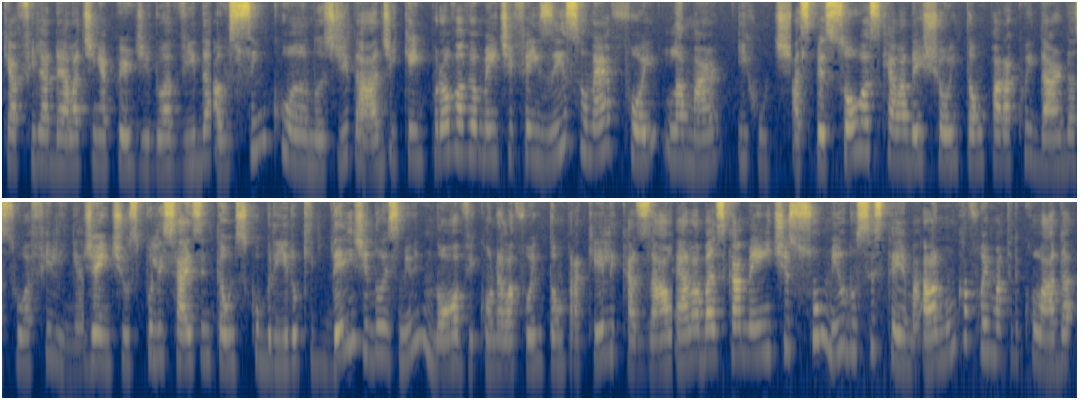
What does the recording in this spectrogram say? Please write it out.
que a filha dela tinha perdido a vida aos 5 anos de idade e quem provavelmente fez isso, né, foi Lamar e Ruth. As pessoas que ela deixou então para cuidar da sua filhinha. Gente, os policiais então descobriram que desde 2009, quando ela foi então para aquele casal, ela basicamente sumiu do sistema. Ela nunca foi matriculada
